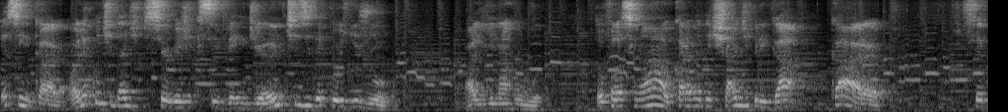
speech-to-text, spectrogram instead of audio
e assim, cara, olha a quantidade de cerveja que se vende antes e depois do jogo, ali na rua. Então eu falo assim, ah, o cara vai deixar de brigar. Cara, você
